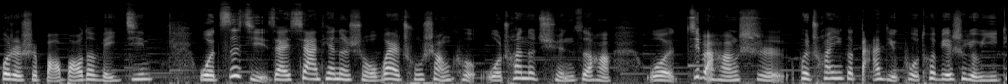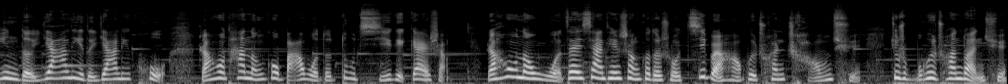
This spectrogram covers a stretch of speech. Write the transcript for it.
或者是薄薄的围巾。我自己在夏天的时候外出上课，我穿的裙子哈，我基本上是会穿一个打底裤，特别是有一定的压力的压力裤，然后它能够把我的肚脐给盖上。然后呢，我在夏天上课的时候，基本上会穿长裙，就是不会穿短裙。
